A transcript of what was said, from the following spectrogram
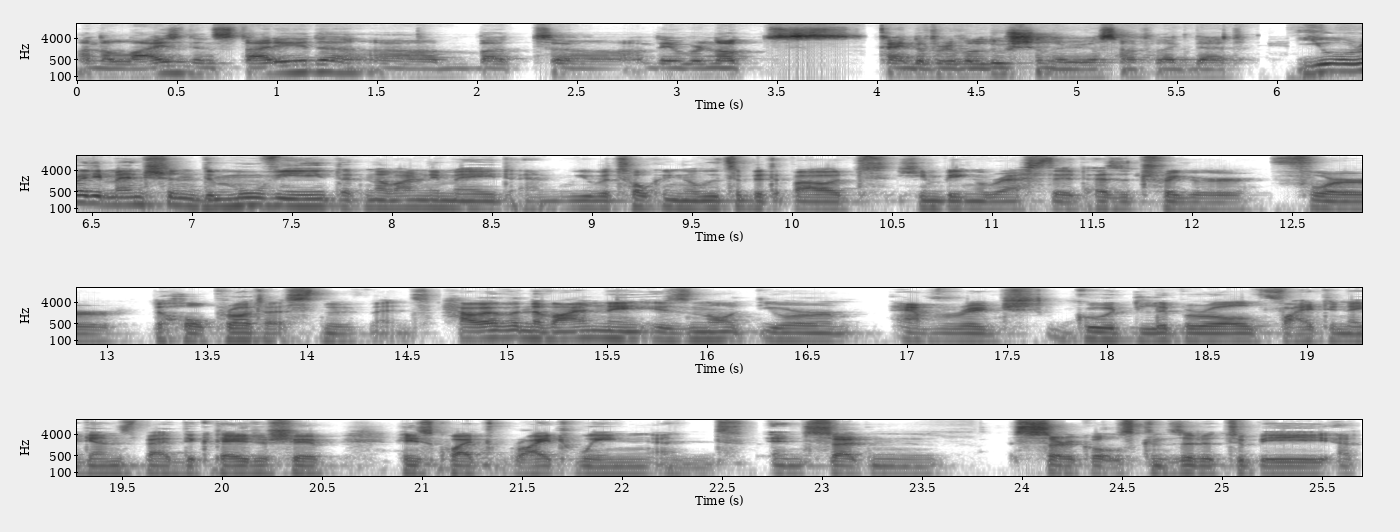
analyzed and studied, uh, but uh, they were not kind of revolutionary or something like that. You already mentioned the movie that Navalny made, and we were talking a little bit about him being arrested as a trigger for the whole protest movement. However, Navalny is not your average good liberal fighting against bad dictatorship. He's quite right wing and in certain circles considered to be an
